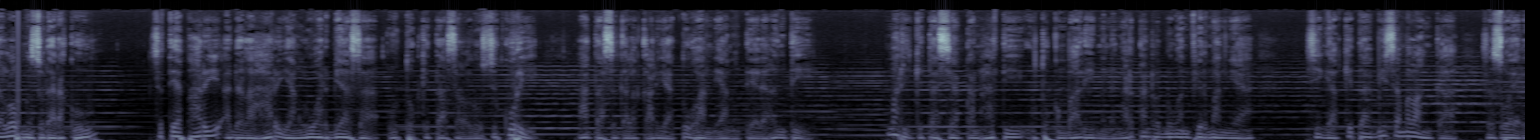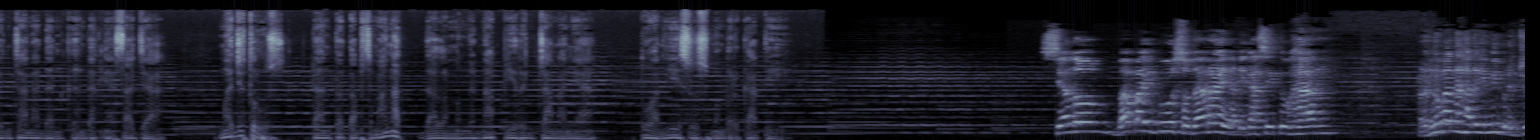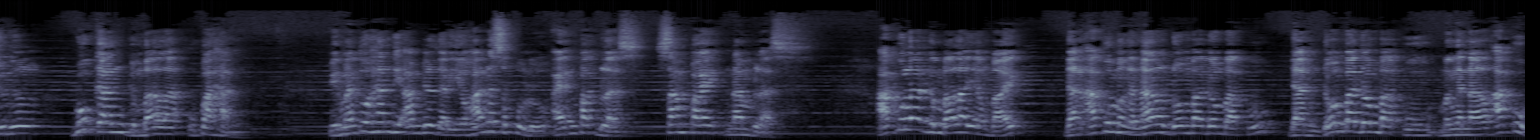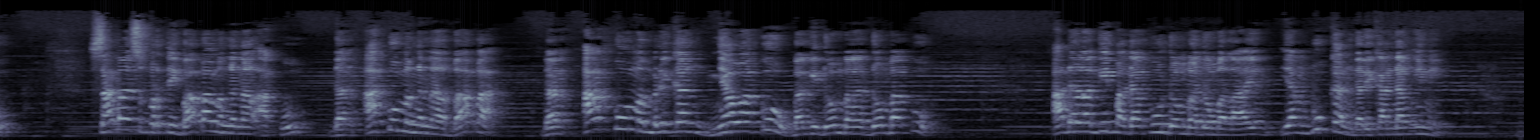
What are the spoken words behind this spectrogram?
Shalom saudaraku, setiap hari adalah hari yang luar biasa untuk kita selalu syukuri atas segala karya Tuhan yang tiada henti. Mari kita siapkan hati untuk kembali mendengarkan renungan firman-Nya sehingga kita bisa melangkah sesuai rencana dan kehendaknya saja. Maju terus dan tetap semangat dalam menggenapi rencananya. Tuhan Yesus memberkati. Shalom Bapak Ibu Saudara yang dikasih Tuhan Renungan hari ini berjudul Bukan Gembala Upahan. Firman Tuhan diambil dari Yohanes 10 ayat 14 sampai 16 Akulah gembala yang baik dan aku mengenal domba-dombaku dan domba-dombaku mengenal aku. Sama seperti Bapa mengenal aku dan aku mengenal Bapa dan aku memberikan nyawaku bagi domba-dombaku ada lagi padaku domba-domba lain yang bukan dari kandang ini.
